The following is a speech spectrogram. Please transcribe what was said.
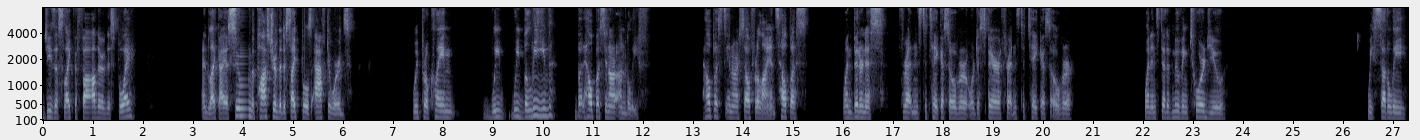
Jesus, like the father of this boy, and like I assume the posture of the disciples afterwards, we proclaim, we, we believe, but help us in our unbelief. Help us in our self reliance. Help us when bitterness threatens to take us over or despair threatens to take us over. When instead of moving toward you, we subtly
